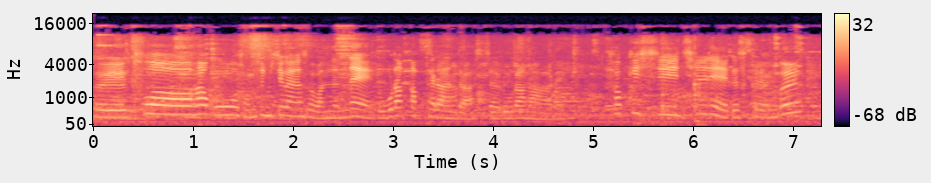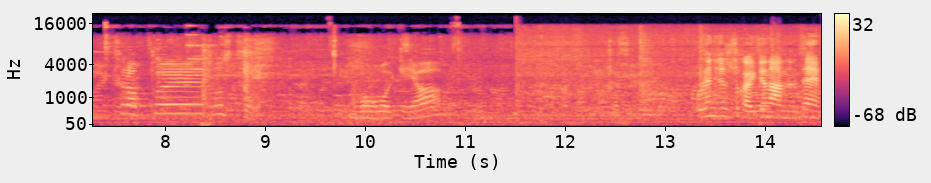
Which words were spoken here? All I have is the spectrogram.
저희 투어하고 점심시간에서 왔는데 로라 카페라는 데 왔어요. 로라 마을에. 터키시 칠리 에그 스크램블, 트러플 토스트. 먹어볼게요. 오렌지 주스가 이제 나왔는데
